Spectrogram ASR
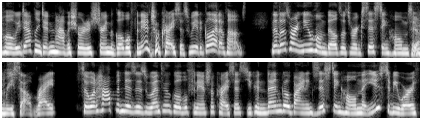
Well, we definitely didn't have a shortage during the global financial crisis. We had a glut of homes. Now, those weren't new home builds; those were existing homes in Yes. resale, right? So what happened is, is we went through the global financial crisis. You can then go buy an existing home that used to be worth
